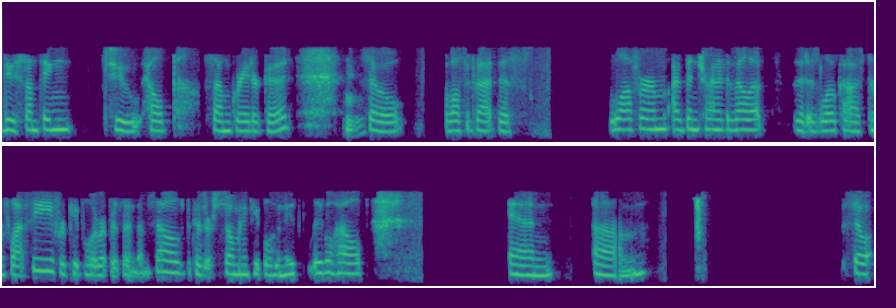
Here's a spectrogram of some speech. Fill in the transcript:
do something to help some greater good. Mhm. So I've also got this law firm I've been trying to develop that is low cost and flat fee for people who represent themselves because there's so many people who need legal help. And um, so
